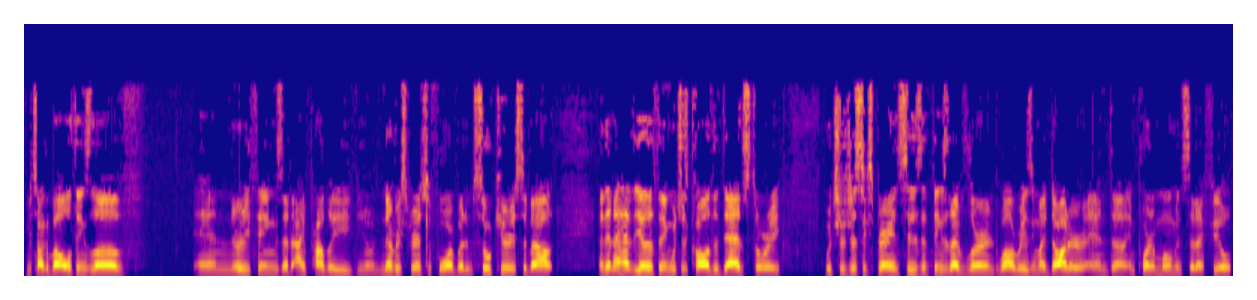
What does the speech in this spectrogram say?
we talk about all things love and nerdy things that I probably you know never experienced before, but I'm so curious about. And then I have the other thing, which is called the dad story which are just experiences and things that I've learned while raising my daughter and uh, important moments that I feel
